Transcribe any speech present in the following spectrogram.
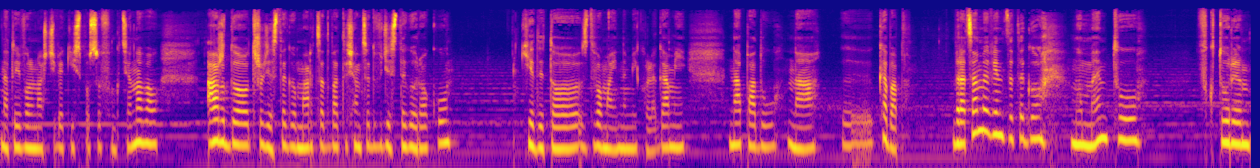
na tej wolności w jakiś sposób funkcjonował, aż do 30 marca 2020 roku, kiedy to z dwoma innymi kolegami napadł na y, kebab. Wracamy więc do tego momentu, w którym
